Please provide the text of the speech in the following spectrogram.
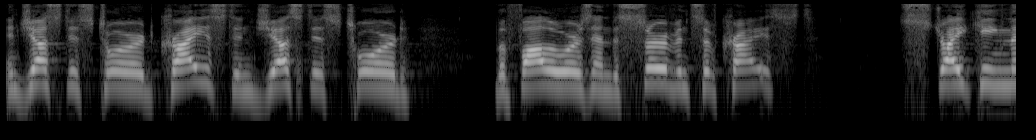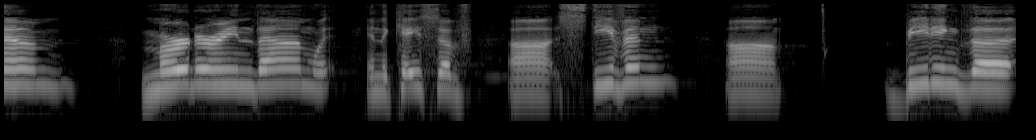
Injustice toward Christ, injustice toward the followers and the servants of Christ, striking them, murdering them. In the case of uh, Stephen, uh, beating the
